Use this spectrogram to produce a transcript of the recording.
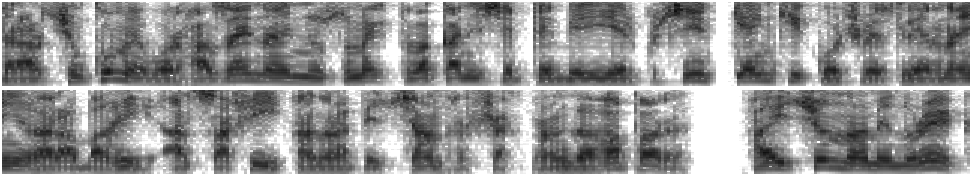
Դրա արդյունքում է, որ 1991 թվականի սեպտեմբերի 2-ին կենքի կոչվեց Լեռնային Ղարաբաղի Արցախի Հանրապետության հրճակման գաղափարը, Հայությունն ամենուրեք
